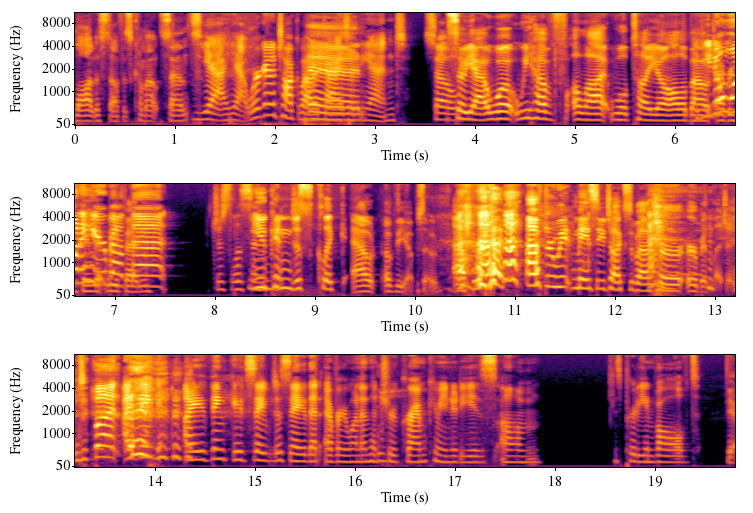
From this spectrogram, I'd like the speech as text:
lot of stuff has come out since. Yeah, yeah. We're gonna talk about it, guys, at the end. So, So yeah, well, we have a lot. We'll tell you all about. if you don't want to hear about that, just listen. you can just click out of the episode after after we, Macy talks about her urban legend. But I think I think it's safe to say that everyone in the true crime community is um is pretty involved. Yeah.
